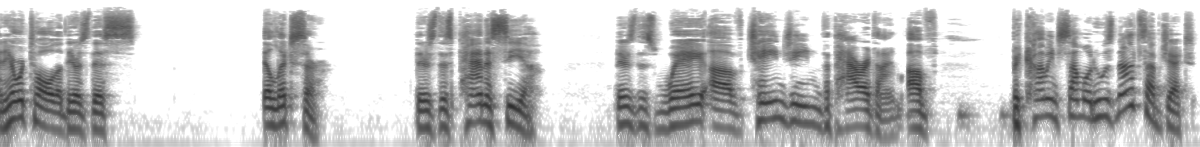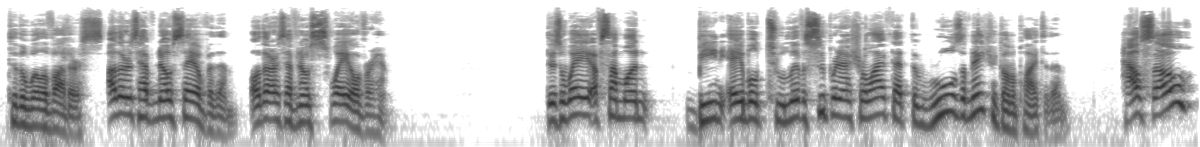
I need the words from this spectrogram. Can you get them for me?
And here we're told that there's this elixir. There's this panacea. There's this way of changing the paradigm of becoming someone who is not subject to the will of others. Others have no say over them. Others have no sway over him there's a way of someone being able to live a supernatural life that the rules of nature don't apply to them. How so?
